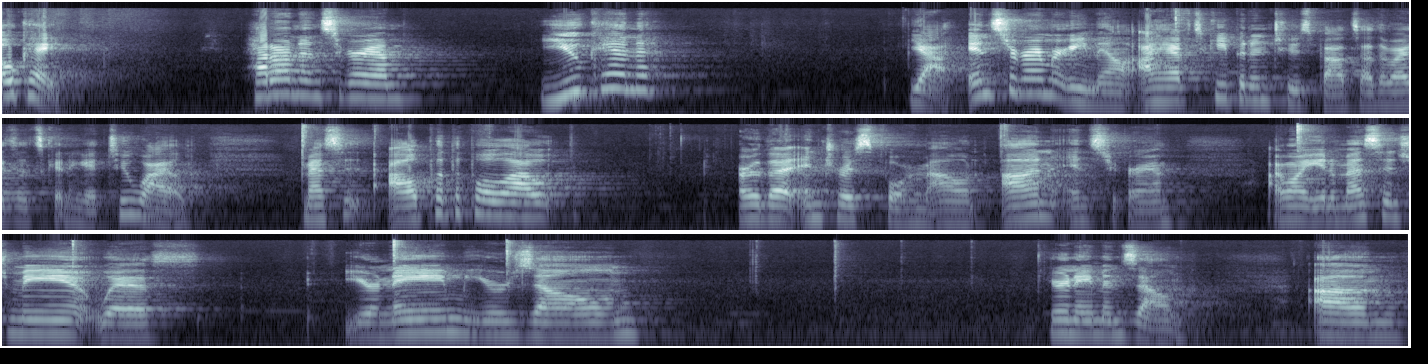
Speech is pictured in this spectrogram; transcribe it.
Okay, head on Instagram. You can, yeah, Instagram or email. I have to keep it in two spots, otherwise it's gonna get too wild. Message. I'll put the poll out or the interest form out on Instagram. I want you to message me with your name, your zone, your name and zone. Um,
